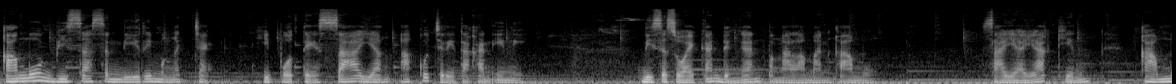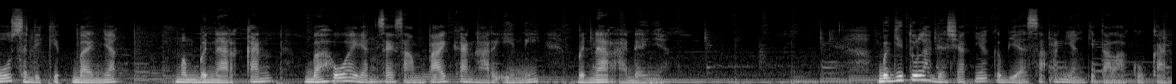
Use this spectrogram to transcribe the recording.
Kamu bisa sendiri mengecek hipotesa yang aku ceritakan ini. Disesuaikan dengan pengalaman kamu. Saya yakin kamu sedikit banyak membenarkan bahwa yang saya sampaikan hari ini benar adanya. Begitulah dahsyatnya kebiasaan yang kita lakukan.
